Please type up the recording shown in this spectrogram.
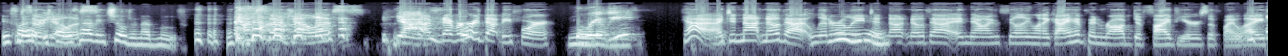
if I, so if I was having children, I'd move. I'm so jealous. Yeah. I've never heard that before. really? Yeah, I did not know that. Literally oh, yeah. did not know that. And now I'm feeling like I have been robbed of five years of my life.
